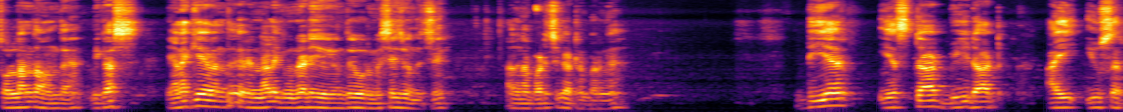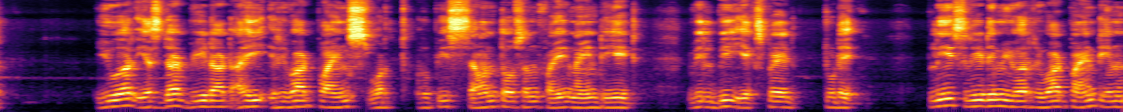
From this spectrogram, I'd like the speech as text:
சொல்லலான்னு தான் வந்தேன். பிகாஸ் எனக்கே வந்து ரெண்டு நாளைக்கு முன்னாடி வந்து ஒரு மெசேஜ் வந்துச்சு. அதை நான் படித்து காட்டுறேன் பாருங்கள் dear S dot B dot I user your S dot B dot I reward points worth rupees seven thousand five ninety eight will be expired today please redeem your reward point in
